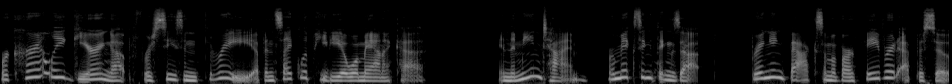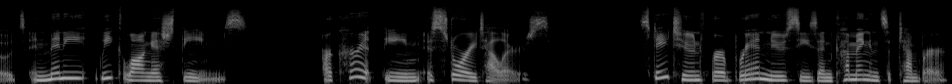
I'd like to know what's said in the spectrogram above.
We're currently gearing up for season three of Encyclopedia Womanica. In the meantime, we're mixing things up, bringing back some of our favorite episodes in many week longish themes. Our current theme is storytellers. Stay tuned for a brand new season coming in September.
